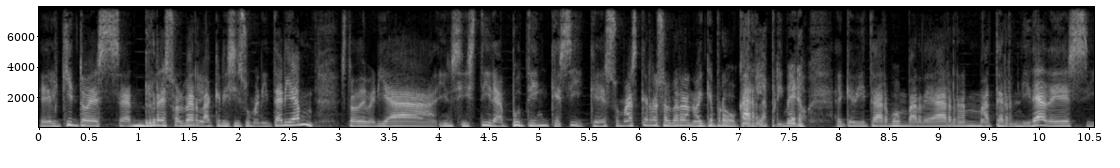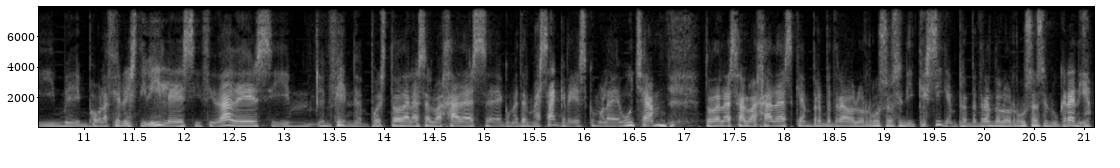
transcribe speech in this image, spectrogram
El quinto es resolver la crisis humanitaria. Esto debería insistir a Putin que sí, que eso más que resolverla no hay que provocarla primero. Hay que evitar bombardear maternidades y eh, poblaciones civiles y ciudades y, en fin, pues todas las salvajadas, eh, cometer masacres como la de Bucha, todas las salvajadas que han perpetrado los rusos y que siguen perpetrando los rusos en Ucrania.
